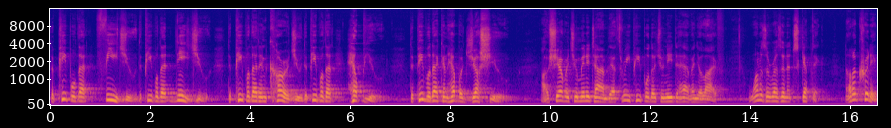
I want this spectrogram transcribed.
the people that feed you, the people that need you, the people that encourage you, the people that help you, the people that can help adjust you. I'll share with you many times there are three people that you need to have in your life. One is a resident skeptic, not a critic,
